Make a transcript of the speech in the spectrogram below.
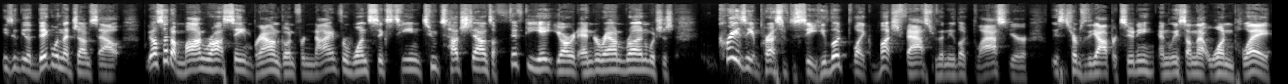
He's going to be the big one that jumps out. We also had Amon-Ra St. Brown going for nine for 116, two touchdowns, a 58 yard end around run, which is crazy impressive to see. He looked like much faster than he looked last year, at least in terms of the opportunity, and at least on that one play.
